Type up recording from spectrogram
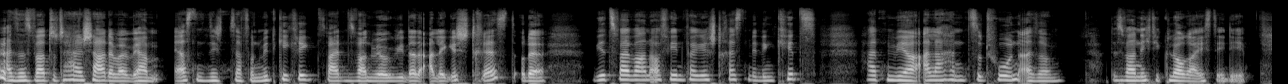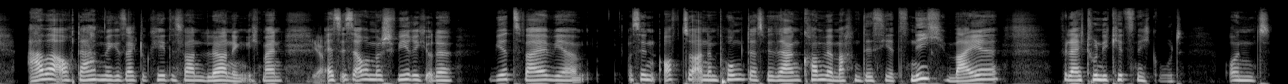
Also es war total schade, weil wir haben erstens nichts davon mitgekriegt, zweitens waren wir irgendwie dann alle gestresst oder wir zwei waren auf jeden Fall gestresst. Mit den Kids hatten wir allerhand zu tun. Also das war nicht die glorreichste Idee. Aber auch da haben wir gesagt, okay, das war ein Learning. Ich meine, ja. es ist auch immer schwierig oder wir zwei, wir sind oft so an einem Punkt, dass wir sagen, komm, wir machen das jetzt nicht, weil vielleicht tun die Kids nicht gut. Und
